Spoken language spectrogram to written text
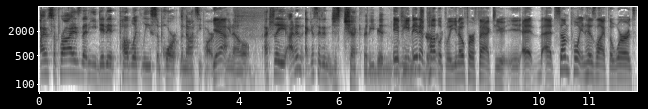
I'm surprised that he didn't publicly support the Nazi party. Yeah. you know. Actually, I didn't. I guess I didn't just check that he didn't. If he did it sure. publicly, you know for a fact, he, at at some point in his life, the words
